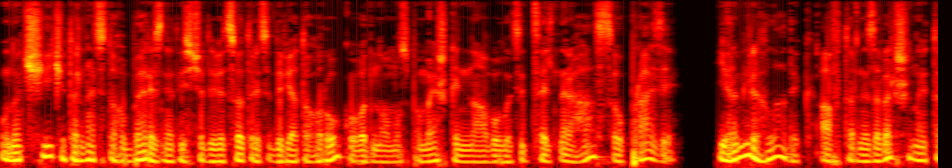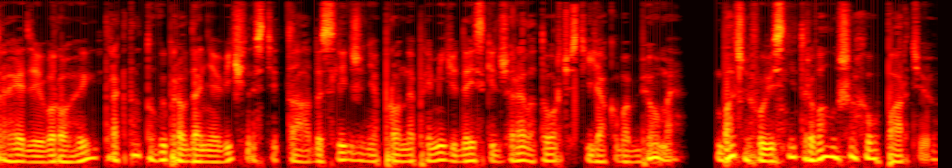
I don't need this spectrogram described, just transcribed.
Уночі 14 березня 1939 року в одному з помешкань на вулиці Цельтнергаса у Празі Яромір Гладик, автор незавершеної трагедії вороги, трактату виправдання вічності та дослідження про непрямі юдейські джерела творчості Якоба Бьоме, бачив у вісні тривалу шахову партію.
